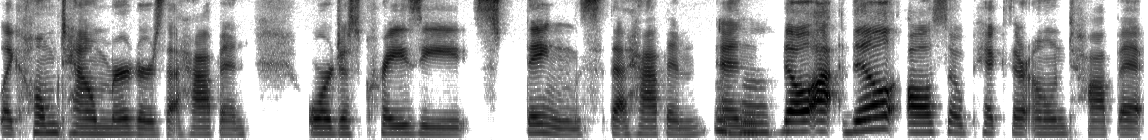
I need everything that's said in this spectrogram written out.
like hometown murders that happen or just crazy things that happen mm-hmm. and they'll uh, they'll also pick their own topic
